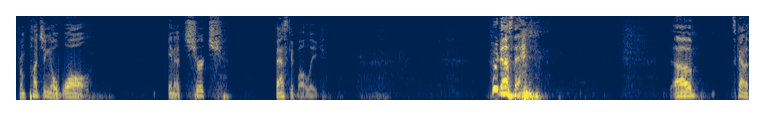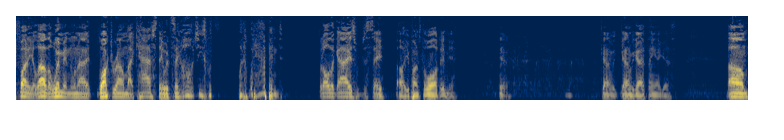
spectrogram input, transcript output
from punching a wall in a church basketball league. Who does that? Um, it's kind of funny. A lot of the women, when I walked around my cast, they would say, "Oh, geez, what's, what what happened?" But all the guys would just say, "Oh, you punched the wall, didn't you?" Yeah, kind of a, kind of a guy thing, I guess. Um,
